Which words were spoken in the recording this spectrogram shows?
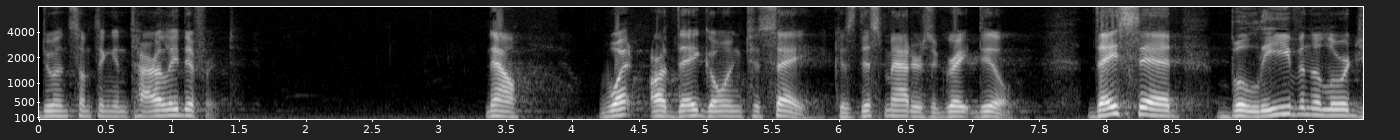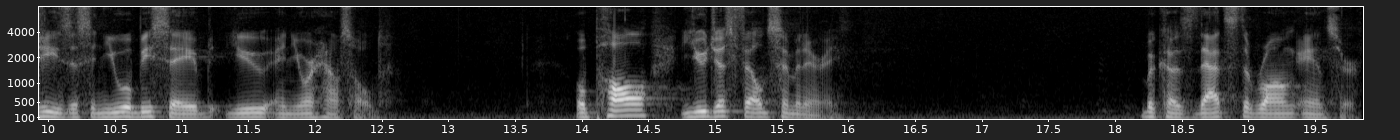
doing something entirely different. Now, what are they going to say? Because this matters a great deal. They said, Believe in the Lord Jesus and you will be saved, you and your household. Well, Paul, you just failed seminary. Because that's the wrong answer.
